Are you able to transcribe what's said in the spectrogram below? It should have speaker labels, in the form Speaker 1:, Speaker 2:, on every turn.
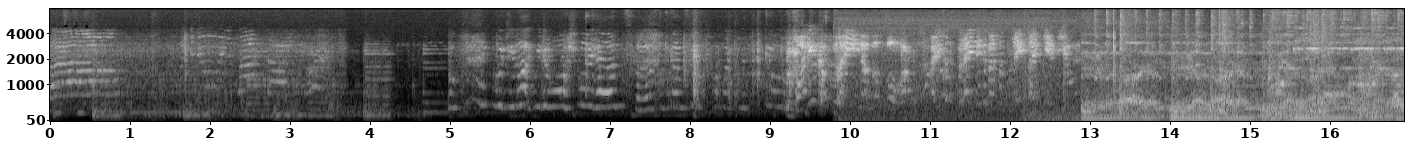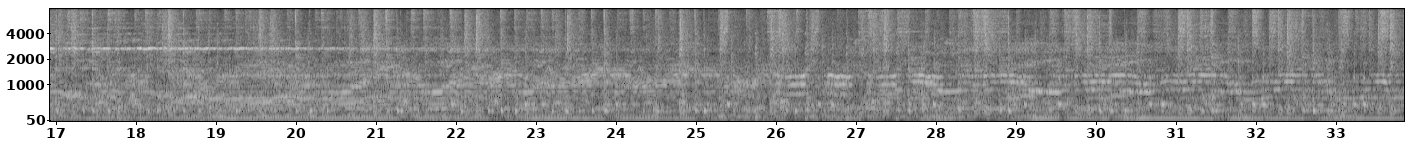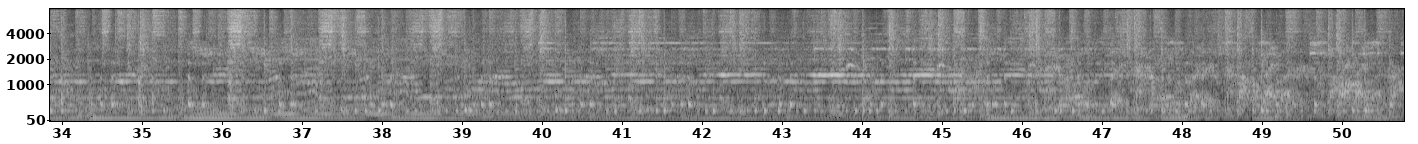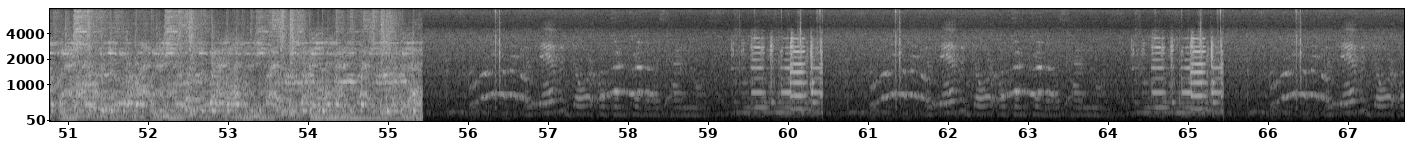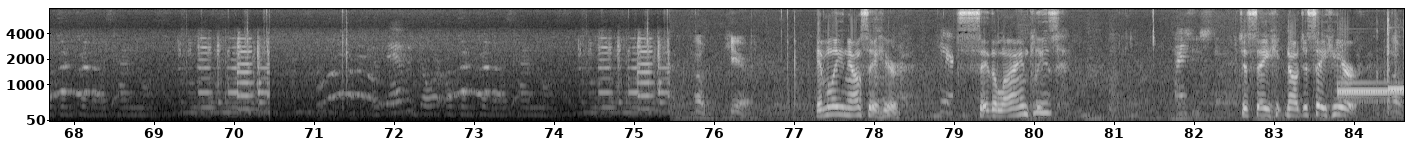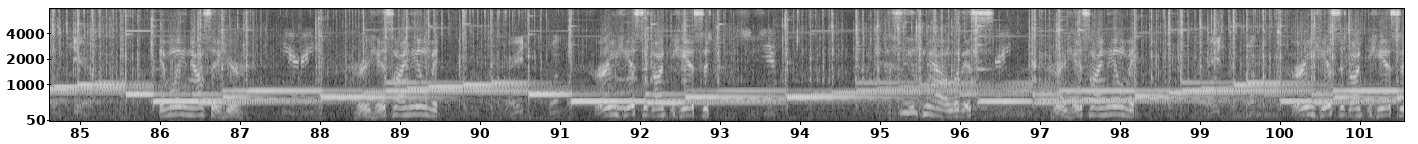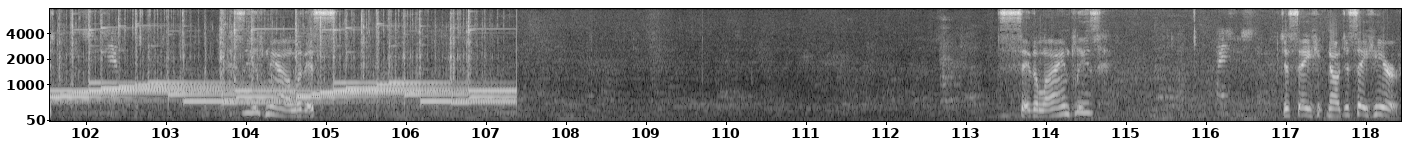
Speaker 1: Why do you complain, number four? Are you complaining about the place I give you?
Speaker 2: If
Speaker 3: Oh, here.
Speaker 4: Emily, now say here.
Speaker 2: Here.
Speaker 4: Say the line, please.
Speaker 2: I,
Speaker 4: Just say, no, just say here.
Speaker 3: Oh, here.
Speaker 4: Emily, now say here.
Speaker 2: here, right?
Speaker 4: Hurry, hier ist eine Emily.
Speaker 3: here. Right? What?
Speaker 4: Hurry, hier ist und hier ist
Speaker 2: Yep.
Speaker 4: Sieh now with this. Hurry, hier ist eine Emily.
Speaker 3: Right? What?
Speaker 4: Hurry, hier ist und hier ist
Speaker 2: Yep.
Speaker 4: Sieh now with this. Say the line, please. Just say, no, just say here.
